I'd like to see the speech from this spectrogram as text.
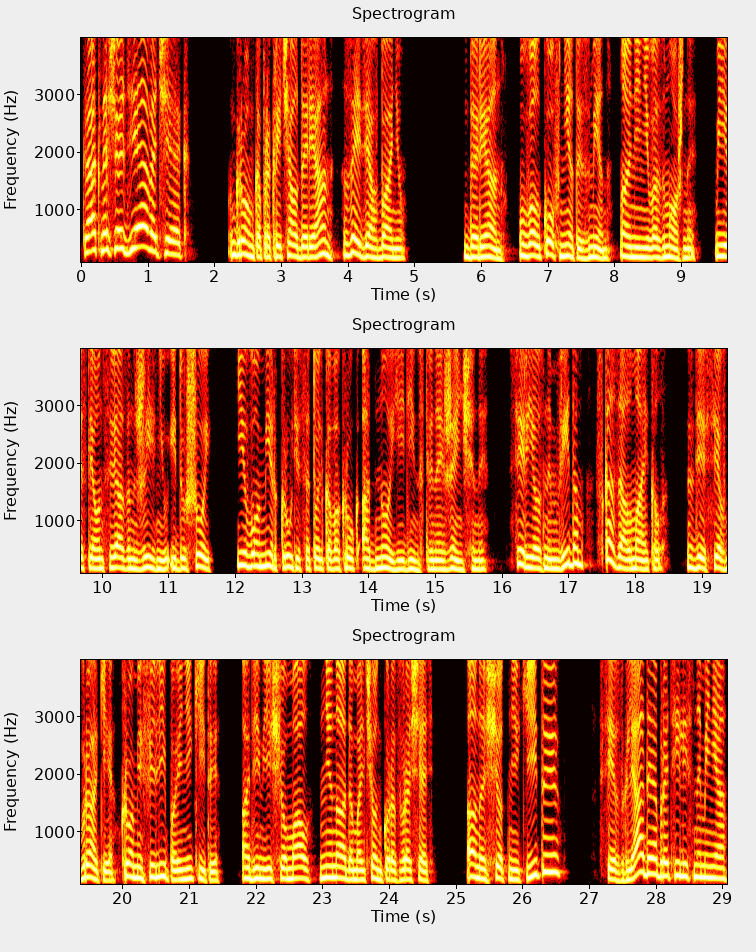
как насчет девочек?» Громко прокричал Дариан, зайдя в баню. «Дариан, у волков нет измен, они невозможны. Если он связан жизнью и душой, его мир крутится только вокруг одной единственной женщины», серьезным видом сказал Майкл. «Здесь все в браке, кроме Филиппа и Никиты. Один еще мал, не надо мальчонку развращать. А насчет Никиты...» Все взгляды обратились на меня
